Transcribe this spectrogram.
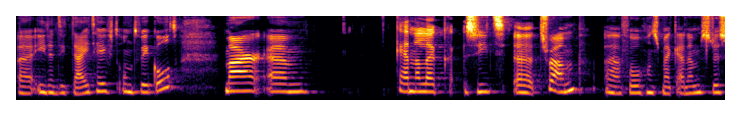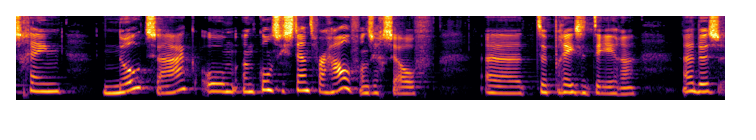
uh, identiteit heeft ontwikkeld. Maar um, kennelijk ziet uh, Trump, volgens McAdams, dus geen noodzaak om een consistent verhaal van zichzelf te presenteren. dus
